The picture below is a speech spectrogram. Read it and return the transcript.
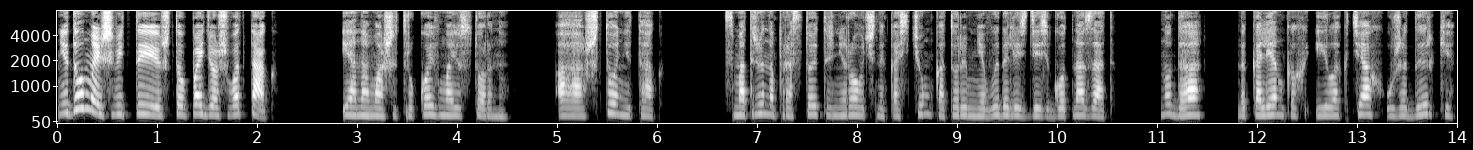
Не думаешь ведь ты, что пойдешь вот так?» И она машет рукой в мою сторону. «А что не так?» Смотрю на простой тренировочный костюм, который мне выдали здесь год назад. Ну да, на коленках и локтях уже дырки,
